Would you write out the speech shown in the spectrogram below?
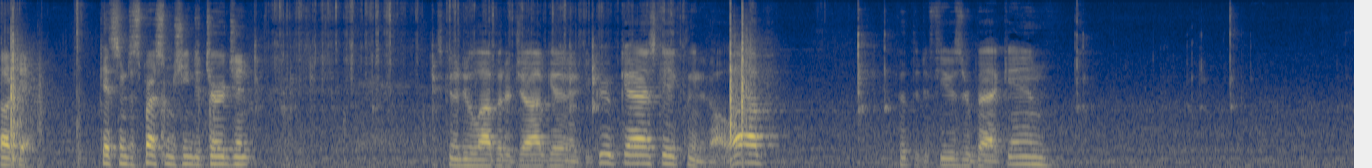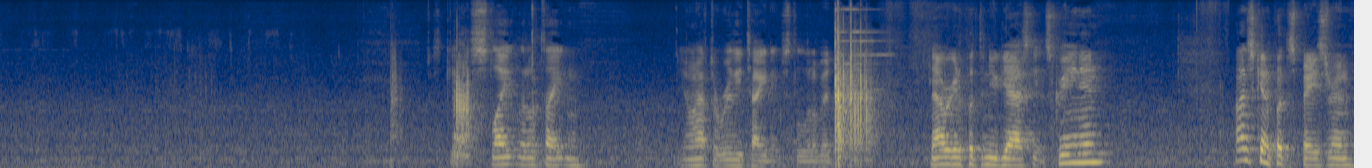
Okay, get some espresso machine detergent. It's gonna do a lot better job getting at the group gasket, clean it all up. Put the diffuser back in. Just give it a slight little tighten. You don't have to really tighten it, just a little bit. Now we're gonna put the new gasket and screen in. I'm just gonna put the spacer in,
